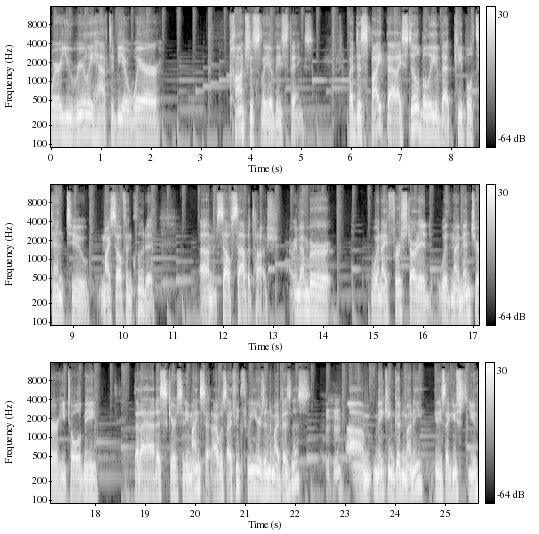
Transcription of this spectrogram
where you really have to be aware consciously of these things. But despite that, I still believe that people tend to, myself included, um, self sabotage. I remember when I first started with my mentor, he told me that I had a scarcity mindset. I was, I think, three years into my business, hmm um, making good money, and he's like, "You, you,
